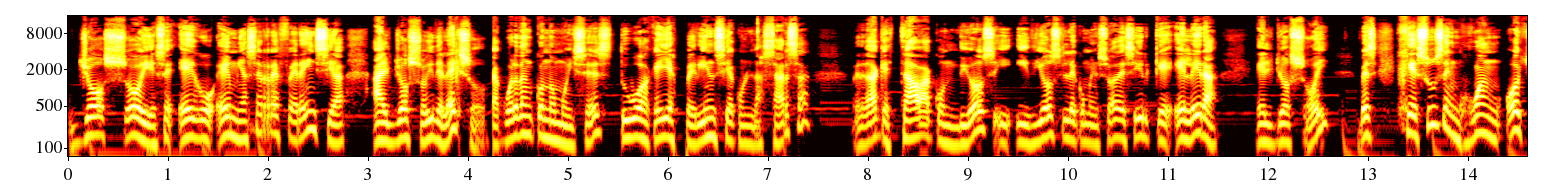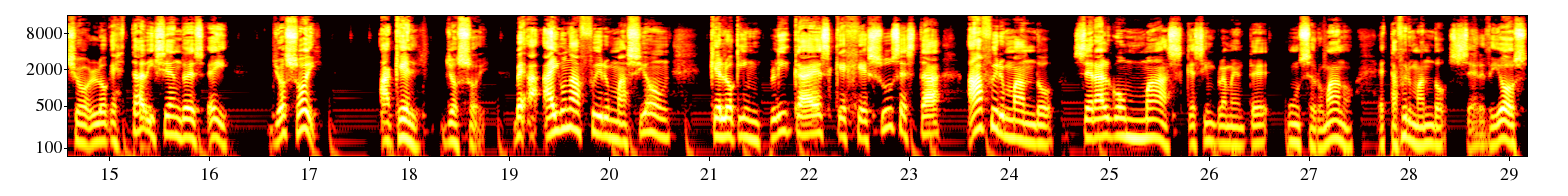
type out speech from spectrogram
yo soy, ese ego emi hace referencia al yo soy del éxodo. ¿Se acuerdan cuando Moisés tuvo aquella experiencia con la zarza? ¿Verdad? Que estaba con Dios y, y Dios le comenzó a decir que él era el yo soy. ¿Ves? Jesús en Juan 8 lo que está diciendo es, hey, yo soy aquel yo soy. Hay una afirmación que lo que implica es que Jesús está afirmando ser algo más que simplemente un ser humano. Está afirmando ser Dios.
